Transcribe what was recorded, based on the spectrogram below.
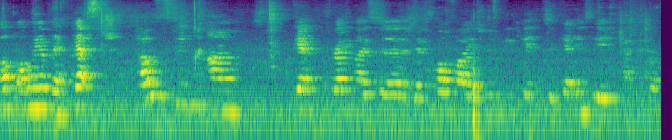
All, all the way up there. Yes. How does a student um, get recognized to get qualified to get to get into the academic program?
